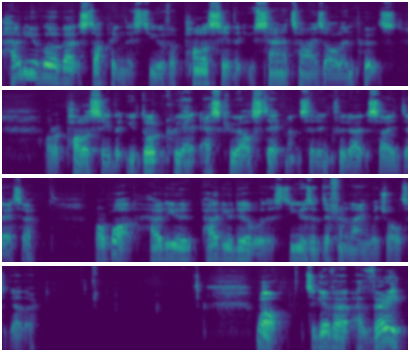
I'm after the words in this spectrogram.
How do you go about stopping this? Do you have a policy that you sanitize all inputs? Or a policy that you don't create SQL statements that include outside data? Or what? How do you, how do you deal with this? Do you use a different language altogether? Well, to give a, a, very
